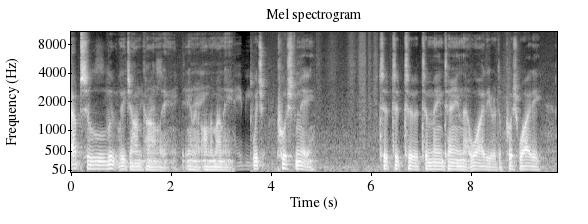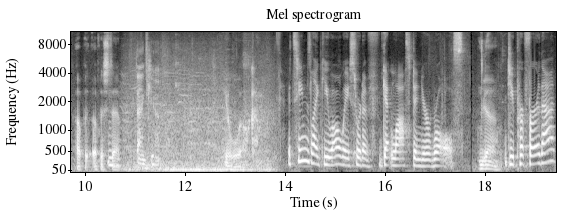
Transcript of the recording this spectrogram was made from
absolutely John Connolly, you know, on the money, which pushed me to, to, to, to maintain that Whitey or to push Whitey up, up a step. Mm-hmm. Thank you. You're welcome. It seems like you always sort of get lost in your roles. Yeah. Do you prefer that?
